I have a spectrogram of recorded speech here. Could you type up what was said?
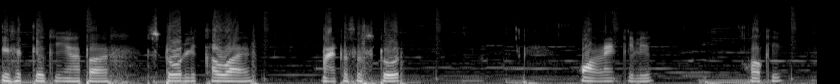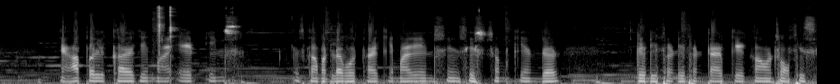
देख सकते हो कि यहाँ पर स्टोर लिखा हुआ है माइक्रोसॉफ्ट स्टोर ऑनलाइन के लिए। ओके। यहाँ पर लिखा है कि माई एड इंस इसका मतलब होता है कि माई इन सिस्टम के अंदर जो डिफरेंट डिफरेंट टाइप के अकाउंट्स ऑफ़िस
